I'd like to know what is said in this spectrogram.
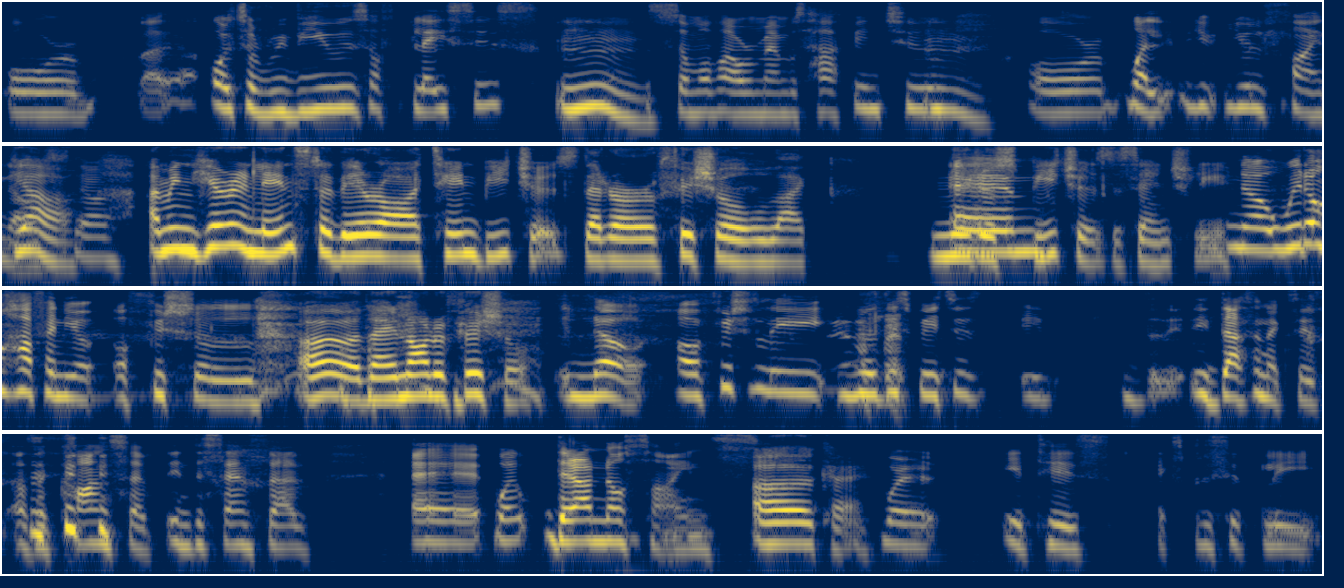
or uh, also reviews of places. Mm. Some of our members have been to, Mm. or well, you, you'll find Yeah. out. There are- I mean, here in Leinster, there are 10 beaches that are official, like nudist Um, beaches, essentially. No, we don't have any official. Oh, they're not official. no, officially nudist beaches. It it doesn't exist as a concept in the sense that Uh, well, there are no signs Oh, okay. where it is explicitly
